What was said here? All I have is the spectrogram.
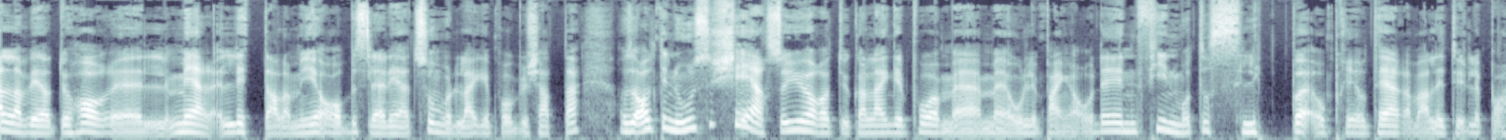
eller ved at du har eh, mer, litt eller mye arbeidsledighet, så må du legge på budsjettet. Altså alltid noe som skjer som gjør at du kan legge på med, med oljepenger. og Det er en fin måte å slippe å prioritere veldig tydelig på.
